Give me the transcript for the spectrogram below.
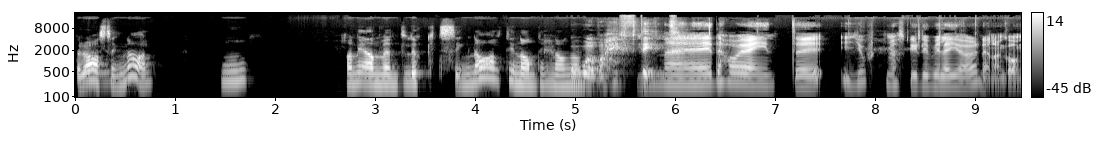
Bra signal. Mm. Har ni använt luktsignal till någonting någon gång? Åh, vad häftigt! Nej, det har jag inte gjort, men jag skulle vilja göra det någon gång.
